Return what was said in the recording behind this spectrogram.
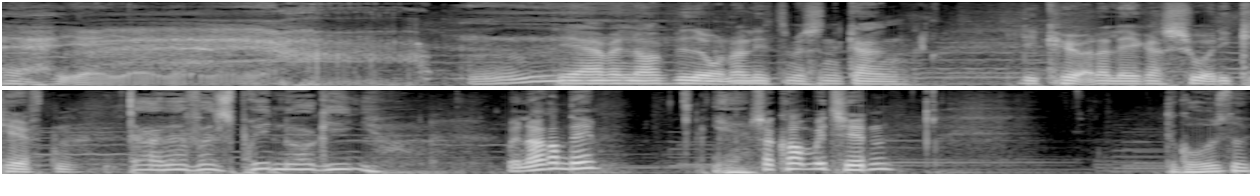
ja, ja, ja, ja, ja. Mm. Det er vel nok vidunderligt med sådan en gang likør, der ligger surt i kæften. Der er i hvert fald sprit nok i. Men nok om det. Ja. Så kom vi til den. Det godeste.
